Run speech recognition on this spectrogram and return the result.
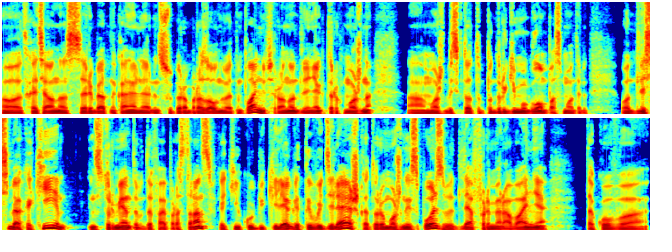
Вот, хотя у нас ребят на канале, наверное, супер образованы в этом плане, все равно для некоторых можно, а, может быть, кто-то под другим углом посмотрит. Вот для себя какие инструменты в DeFi пространстве, какие кубики Лего ты выделяешь, которые можно использовать для формирования такого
